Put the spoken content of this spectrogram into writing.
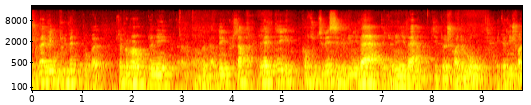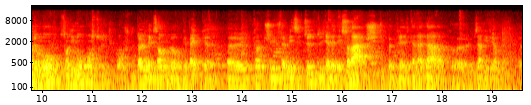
je vais aller plus vite pour euh, simplement donner regarder tout ça. Réalité constructiviste, c'est que l'univers est un univers qui est un choix de mots et que les choix de mots sont des mots construits. Bon, je vous donne l'exemple au Québec. Euh, quand j'ai fait mes études, il y avait des sauvages qui peuplaient le Canada avant que nous arrivions. Euh,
